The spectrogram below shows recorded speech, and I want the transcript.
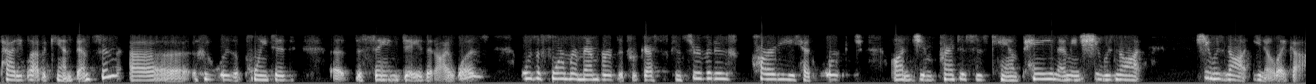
Patti LaBoucane-Benson, uh, who was appointed uh, the same day that I was, was a former member of the Progressive Conservative Party, had worked on Jim Prentice's campaign. I mean, she was not, she was not, you know, like a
